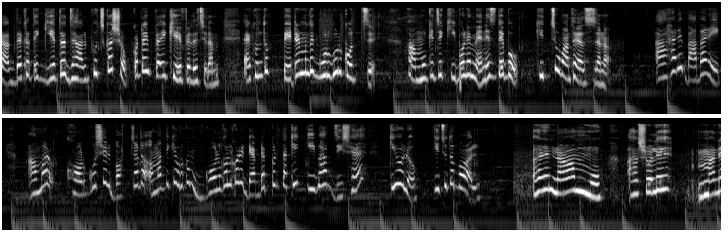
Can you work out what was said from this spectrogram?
রাগ দেখাতে গিয়ে তো ঝাল ফুচকা সবকটাই প্রায় খেয়ে ফেলেছিলাম। এখন তো পেটের মধ্যে গুড়গুড় করছে। আম্মুকে যে কি বলে ম্যানেজ দেব, কিচ্ছু মাথায় আসছে না। আহারে বাবা রে, আমার খরগোশের বাচ্চাটা আমার দিকে ওরকম গোল গোল করে ড্যাব ড্যাব করে তাকিয়ে কি ভাবছিস হ্যাঁ? কি হলো? কিছু তো বল। আরে না আম্মু, আসলে মানে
